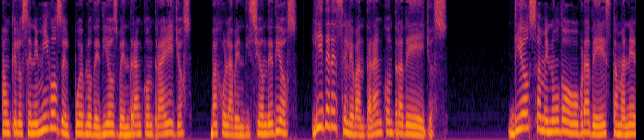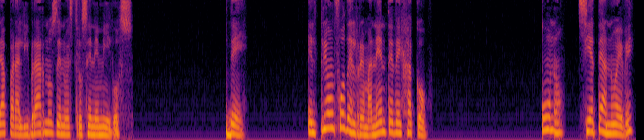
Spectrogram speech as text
Aunque los enemigos del pueblo de Dios vendrán contra ellos, bajo la bendición de Dios, líderes se levantarán contra de ellos. Dios a menudo obra de esta manera para librarnos de nuestros enemigos. D. El triunfo del remanente de Jacob. 1. 7 a 9.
